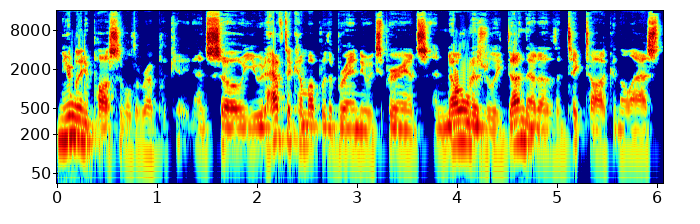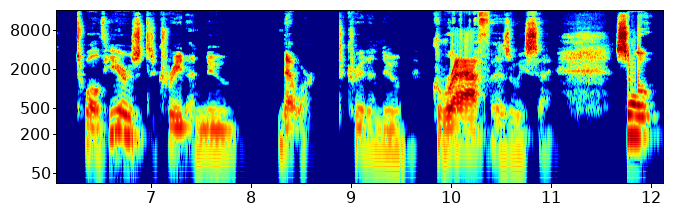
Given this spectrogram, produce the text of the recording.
nearly impossible to replicate. And so you would have to come up with a brand new experience, and no one has really done that other than TikTok in the last 12 years to create a new network, to create a new graph, as we say. So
